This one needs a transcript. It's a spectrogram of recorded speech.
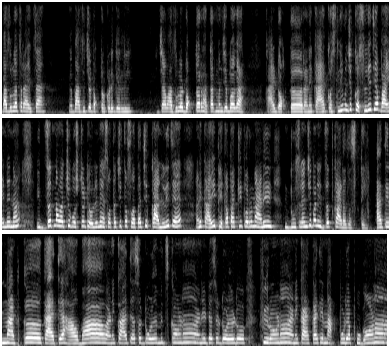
बाजूलाच राहायचा. बाजूच्या डॉक्टरकडे गेली. ज्या बाजूला डॉक्टर राहतात म्हणजे बघा. काय डॉक्टर आणि काय कसली म्हणजे कसलीच या बाईने ना इज्जत नावाची गोष्ट ठेवली नाही. स्वतःची तर स्वतःची काढलीच आहे आणि काही फेकापाकी करून आणि दुसऱ्यांची पण इज्जत काढत असते. काय ते नाटकं काय ते हावभाव आणि काय ते असं डोळे मिचकावणं आणि त्याचे डोळे डो फिरवणं आणि काय काय ते नागपुड्या फुगवणं.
